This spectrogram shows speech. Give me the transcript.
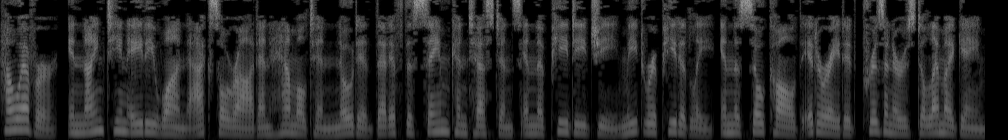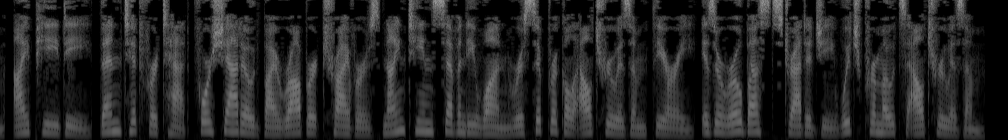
However, in 1981 Axelrod and Hamilton noted that if the same contestants in the PDG meet repeatedly in the so-called iterated prisoner's dilemma game, IPD then tit for tat foreshadowed by Robert Trivers' 1971 reciprocal altruism theory is a robust strategy which promotes altruism.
